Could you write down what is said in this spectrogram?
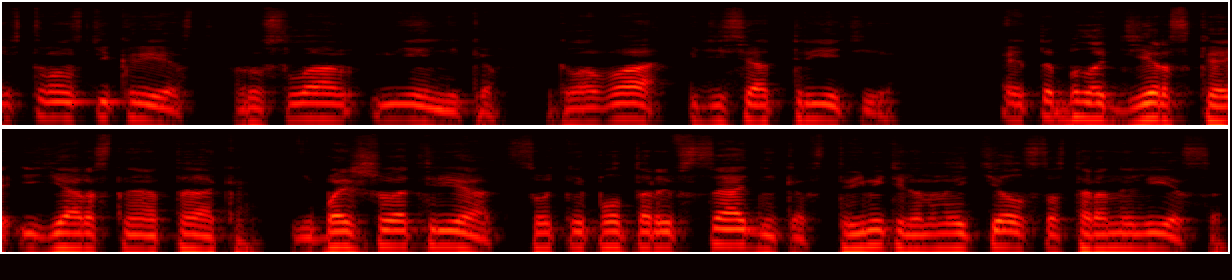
Тевтонский крест. Руслан Мельников. Глава 53. Это была дерзкая и яростная атака. Небольшой отряд, сотни-полторы всадников, стремительно налетел со стороны леса.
